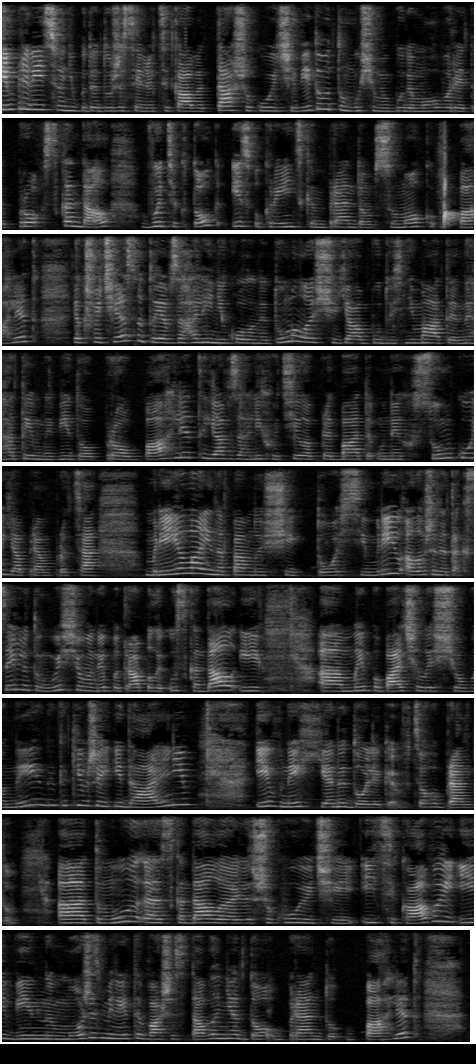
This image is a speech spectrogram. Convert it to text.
Всім привіт! Сьогодні буде дуже сильно цікаве та шокуюче відео, тому що ми будемо говорити про скандал в TikTok із українським брендом сумок Багліт. Якщо чесно, то я взагалі ніколи не думала, що я буду знімати негативне відео про Багліт. Я взагалі хотіла придбати у них сумку. Я прям про це мріяла і, напевно, ще й досі мрію, але вже не так сильно, тому що вони потрапили у скандал, і а, ми побачили, що вони не такі вже ідеальні, і в них є недоліки в цього бренду. А, тому е, скандал е, шокуючий і цікавий, і він може змінити ваше ставлення до бренду Баглет.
